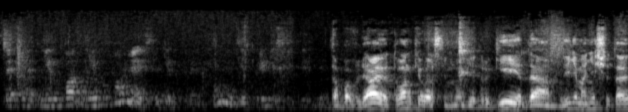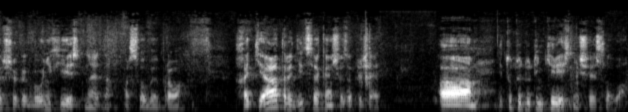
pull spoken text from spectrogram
Кстати, не, не выполняется некоторые. Помните, приписи? Добавляют, Тонкилос и многие другие, да. Видимо, они считают, что как бы у них есть на это особые права. Хотя традиция, конечно, запрещает. А, и тут идут интереснейшие слова.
